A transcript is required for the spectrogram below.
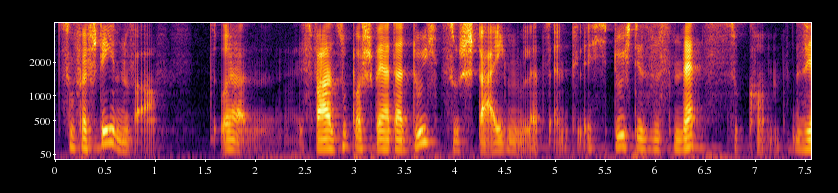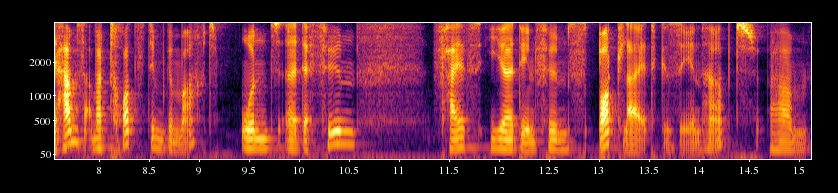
zu verstehen war. Oder es war super schwer, da durchzusteigen letztendlich, durch dieses Netz zu kommen. Sie haben es aber trotzdem gemacht und äh, der Film, falls ihr den Film Spotlight gesehen habt, ähm,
